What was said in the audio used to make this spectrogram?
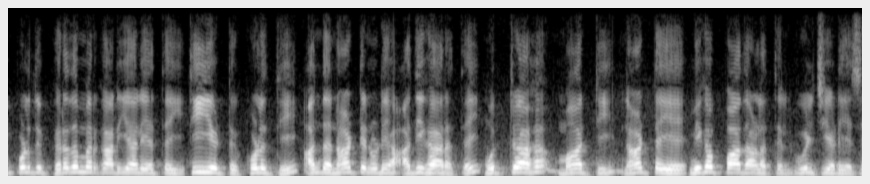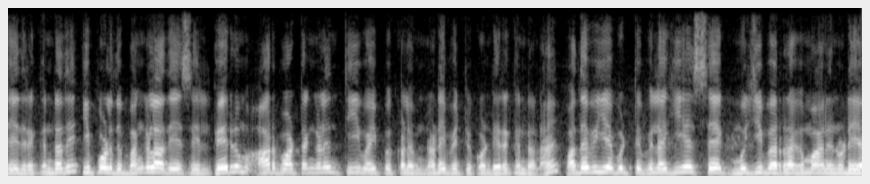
இப்பொழுது பிரதமர் காரியாலயத்தை தீயிட்டு கொளுத்தி அந்த நாட்டினுடைய அதிகாரத்தை முற்றாக மாற்றி நாட்டையே மிக பாதாளத்தில் வீழ்ச்சியடைய செய்திருக்கின்றது. இப்பொழுது பங்களாதேஷில் பெரும் ஆர்ப்பாட்டங்களும் தீ வைப்புகளும் நடைபெற்றுக் கொண்டிருக்கின்றன. பதவியை விட்டு விலகிய ஷேக் முஜிபர் ரஹ்மானினுடைய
